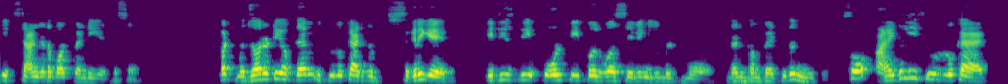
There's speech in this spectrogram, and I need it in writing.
it stands at about 28%. But majority of them, if you look at it, segregate, it is the old people who are saving a little bit more than compared to the new people. So ideally, if you look at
